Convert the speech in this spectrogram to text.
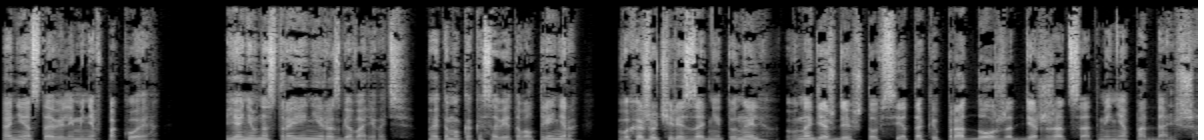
они оставили меня в покое. Я не в настроении разговаривать, поэтому, как и советовал тренер, выхожу через задний туннель в надежде, что все так и продолжат держаться от меня подальше.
